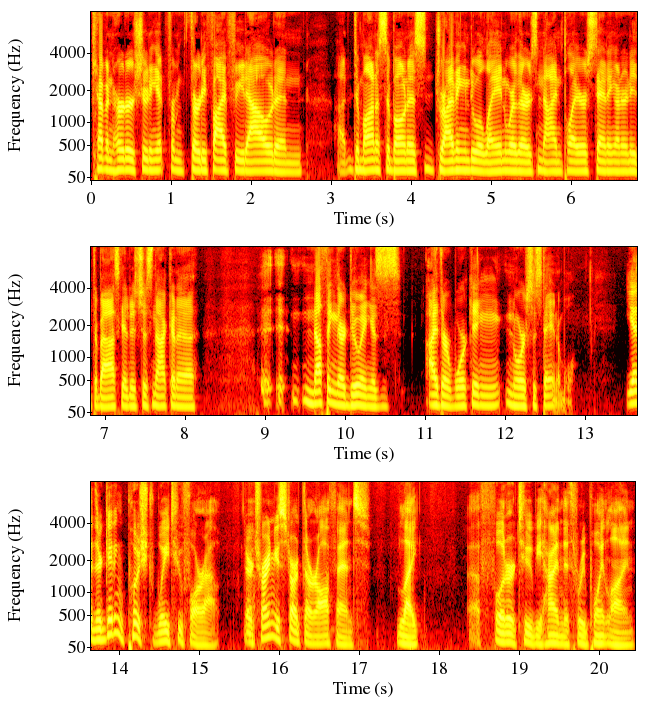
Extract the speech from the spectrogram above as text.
Kevin Huerter shooting it from 35 feet out and uh, Domantas Sabonis driving into a lane where there's nine players standing underneath the basket. It's just not gonna. It, nothing they're doing is either working nor sustainable. Yeah, they're getting pushed way too far out. They're yeah. trying to start their offense like a foot or two behind the three point line,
